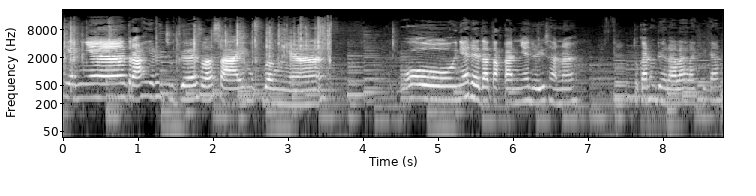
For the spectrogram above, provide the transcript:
akhirnya terakhir juga selesai mukbangnya. Wow, ini ada tatakannya dari sana. Tuh kan udah lelah lagi kan.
